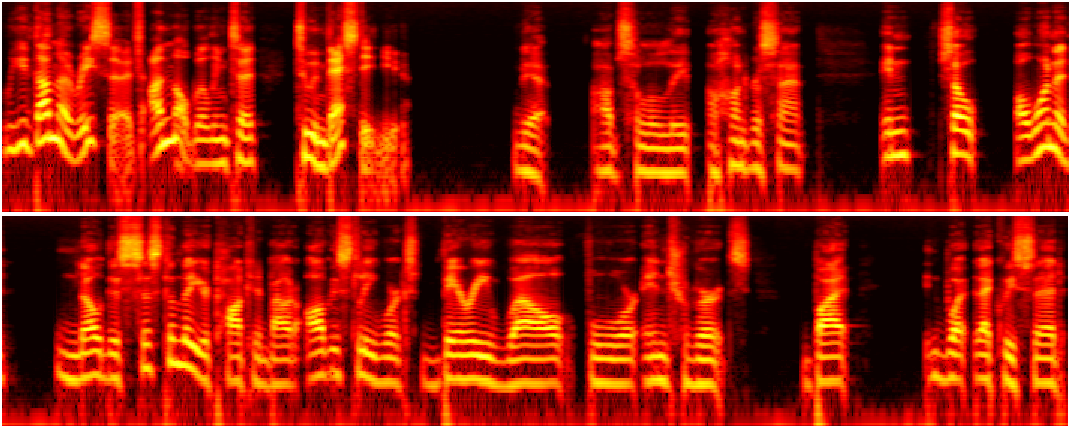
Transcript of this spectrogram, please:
well, you've done no research. I'm not willing to to invest in you. Yeah, absolutely. A hundred percent. And so I want to know the system that you're talking about obviously works very well for introverts, but what like we said,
